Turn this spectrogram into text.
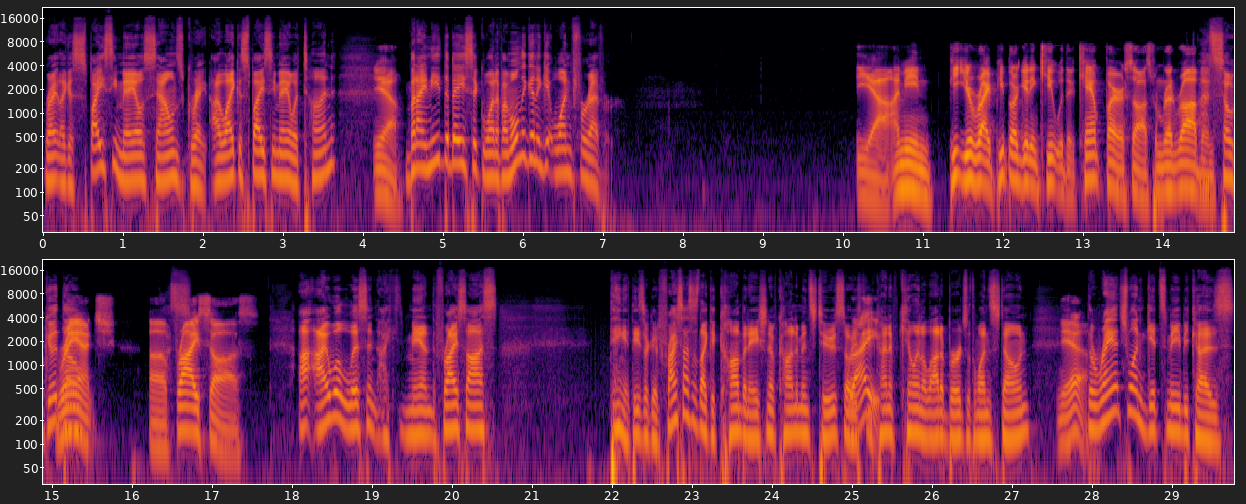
right? Like a spicy mayo sounds great. I like a spicy mayo a ton, Yeah. but I need the basic one if I'm only going to get one forever. Yeah. I mean, Pete, you're right. People are getting cute with it. Campfire sauce from Red Robin. That's so good, though. Ranch, uh, fry sauce. I, I will listen. I, man, the fry sauce. Dang it, these are good. Fry sauce is like a combination of condiments too, so it's- Right. you're kind of killing a lot of birds with one stone. Yeah. The ranch one gets me because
